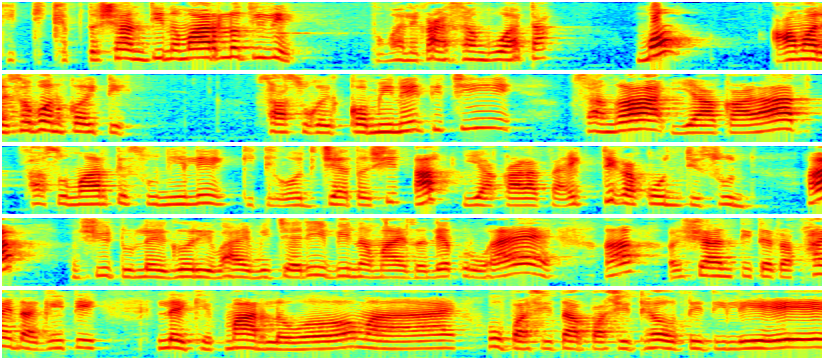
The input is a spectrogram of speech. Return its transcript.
किती खेप तर शांतीनं मारलं तिले. तुम्हाला काय सांगू आता? मग? आम्हाला सबन कळते. सासू काही कमी नाही तिची. सांगा या काळात सासू मारते सुनीले किती वज्जा तशी हा? या काळात ऐकते का कोणती सून? हा? शिटू लय गरीब आहे बिचारी बिना मायचं लेकरू आहे हा? शांती त्याचा फायदा घेते. लय खेप मारलं व माय. उपाशी तापाशी ठेवते तिले.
